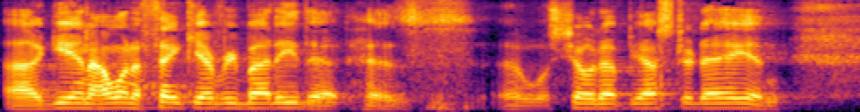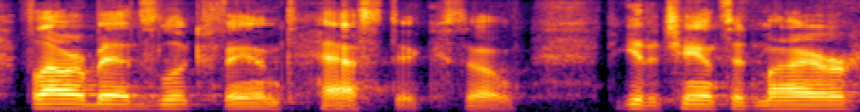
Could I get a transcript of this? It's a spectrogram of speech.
Uh, again, I want to thank everybody that has uh, showed up yesterday and flower beds look fantastic. So if you get a chance, admire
